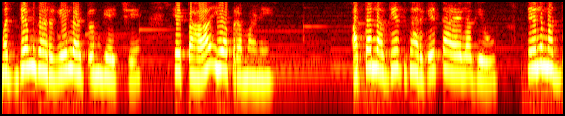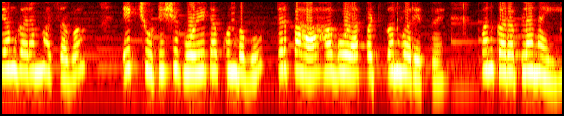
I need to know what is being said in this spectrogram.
मध्यम घारगे लाटून घ्यायचे. हे पहा याप्रमाणे. आता लगेच घारगे तळायला घेऊ. तेल मध्यम गरम असावं. एक छोटीशी गोळी टाकून बघू. तर पहा हा गोळा पटकन वर येतोय. पण करपला नाही.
